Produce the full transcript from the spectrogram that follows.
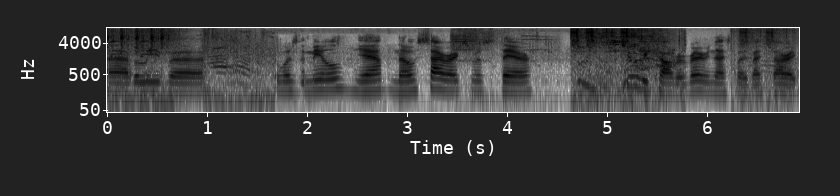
uh, I believe uh, it was the middle, yeah, no, Cyrex was there to recover, very nice play by Cyrex.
